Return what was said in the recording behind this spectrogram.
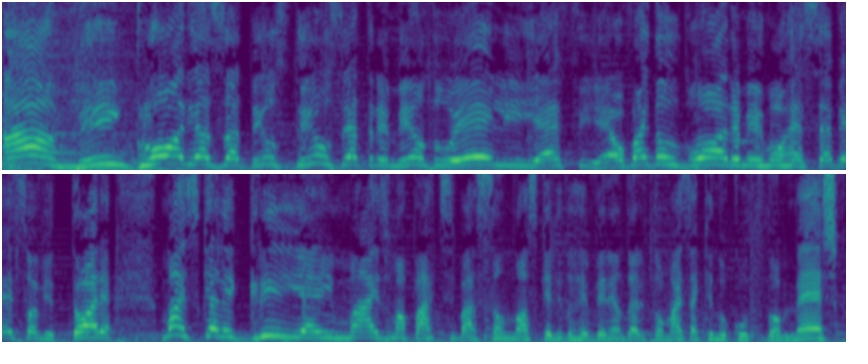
Amém. Glórias a Deus. Deus é tremendo, Ele é fiel. Vai dando glória, meu irmão. Recebe aí sua vitória. Mas que alegria em mais uma participação do nosso querido reverendo Hélio Tomás aqui no culto doméstico.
